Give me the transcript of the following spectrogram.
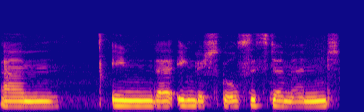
um, in the English school system and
